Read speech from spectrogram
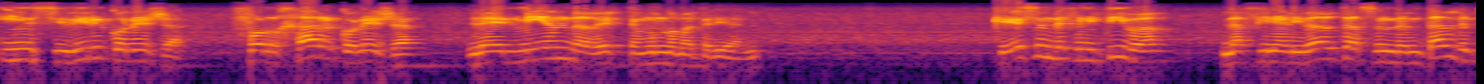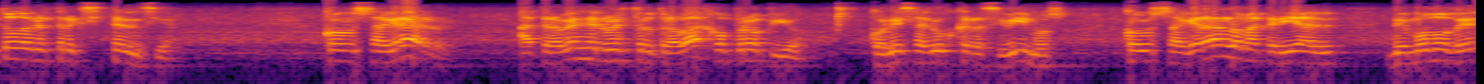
incidir con ella, forjar con ella la enmienda de este mundo material que es en definitiva la finalidad trascendental de toda nuestra existencia. Consagrar a través de nuestro trabajo propio, con esa luz que recibimos, consagrar lo material de modo de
